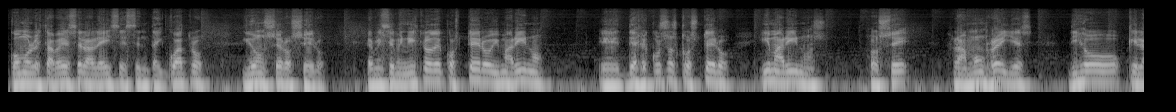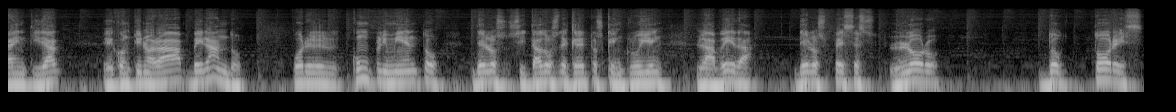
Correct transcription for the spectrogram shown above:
como lo establece la ley 64-00. El viceministro de Costero y Marino, eh, de Recursos Costeros y Marinos, José Ramón Reyes, dijo que la entidad eh, continuará velando por el cumplimiento de los citados decretos que incluyen la veda de los peces loro, doctores,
